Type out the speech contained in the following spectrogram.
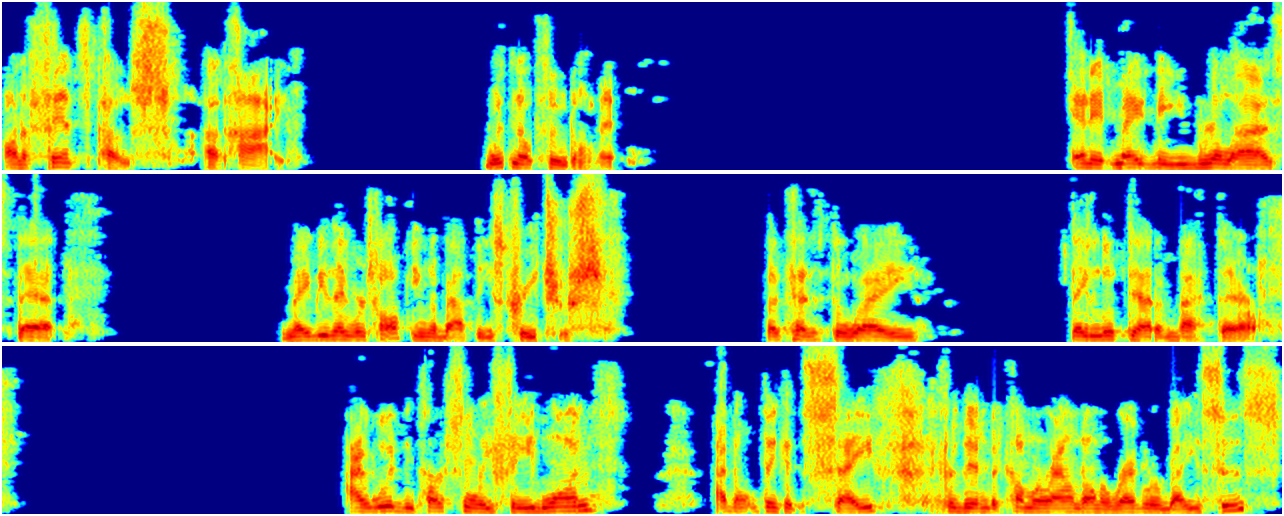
on a fence post up high with no food on it. And it made me realize that maybe they were talking about these creatures because the way they looked at them back there. I wouldn't personally feed one. I don't think it's safe for them to come around on a regular basis.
